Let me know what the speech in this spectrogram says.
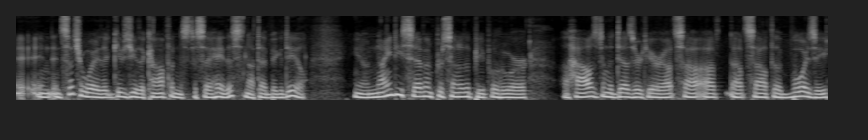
in, in such a way that gives you the confidence to say, hey, this is not that big a deal. You know, 97% of the people who are housed in the desert here out, south, out, out south of Boise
